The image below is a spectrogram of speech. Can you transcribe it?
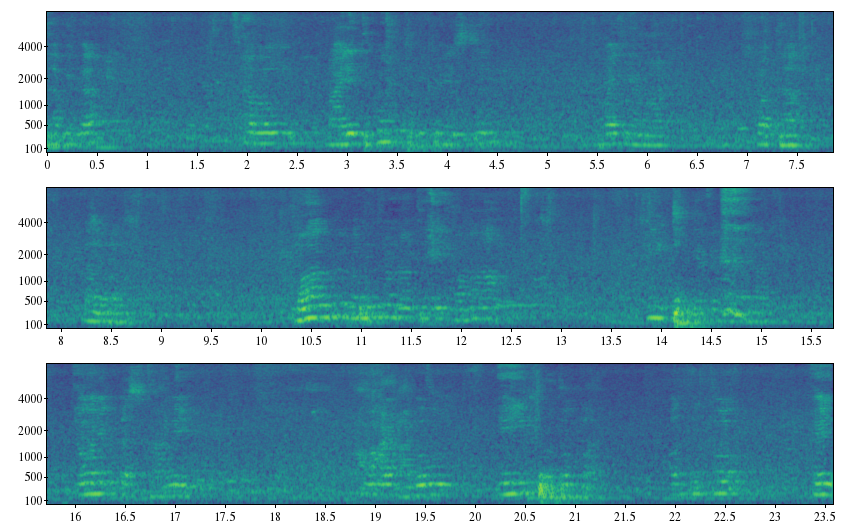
অধ্যাপিকা এবং বাইরে থেকেও কিছু এসেছেন সবাইকে আমার শ্রদ্ধা, ভালোবাসা। মহাগুরু রবীন্দ্রনাথের মহা এমন একটা স্থানে আমার আগমন এই প্রথমবার। অন্তত এই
